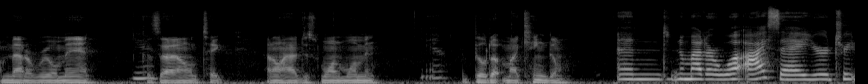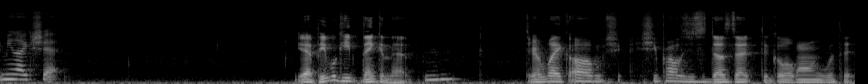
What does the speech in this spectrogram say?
I'm not a real man yeah, because I don't take, I don't have just one woman. yeah. I build up my kingdom. And no matter what I say, you're treating me like shit. Yeah, people keep thinking that. Mm-hmm. They're like, oh, she, she probably just does that to go along with it.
